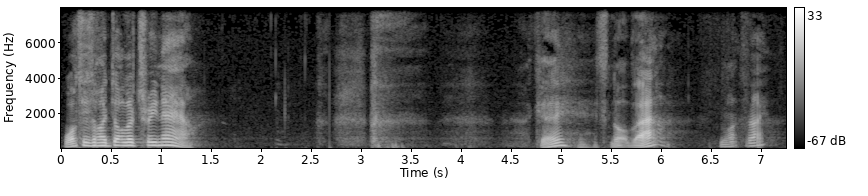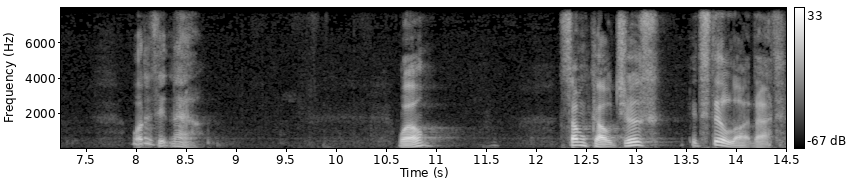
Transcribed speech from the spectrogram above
What is idolatry now? okay, it's not that. You might say. What is it now? Well, some cultures, it's still like that.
